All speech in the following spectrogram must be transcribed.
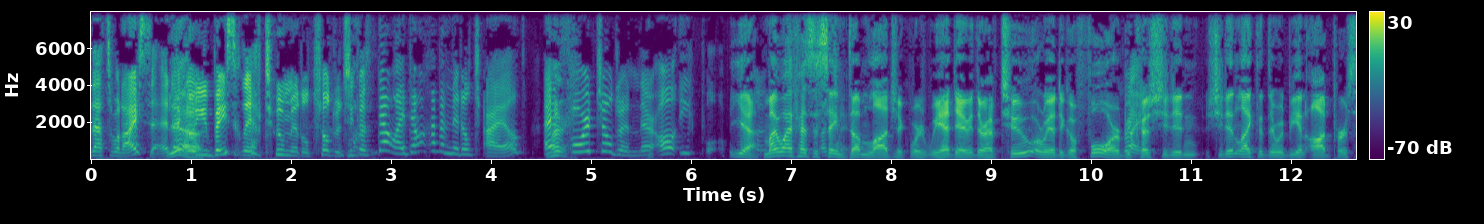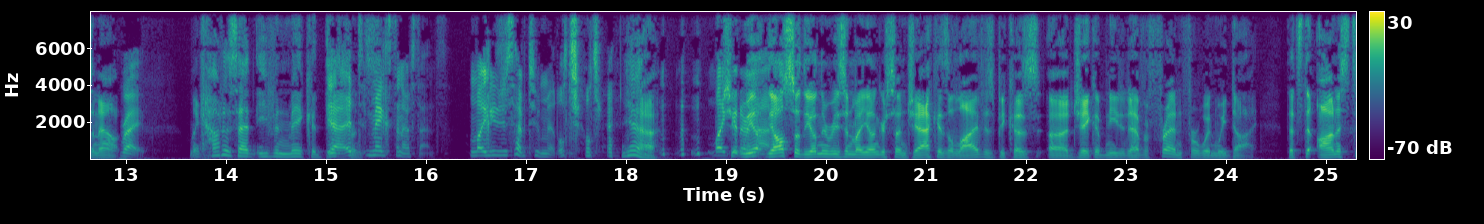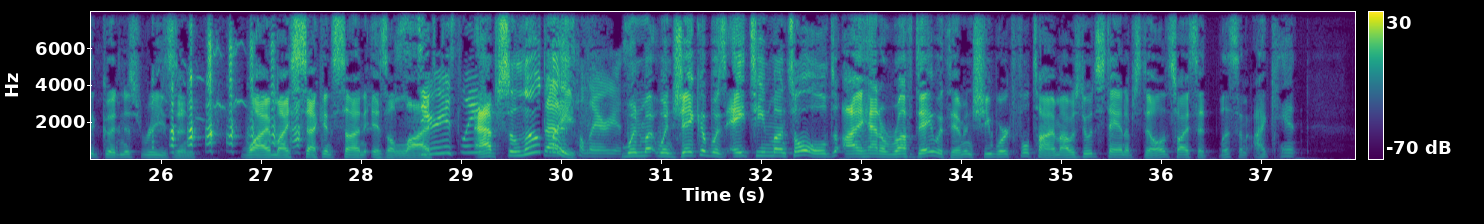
That's what I said. I Yeah. go, you basically have two middle children. She goes, no, I don't have a middle child. I have four children. They're all equal. Yeah, my wife has the same right. dumb logic where we had to either have two or we had to go four because Right. she didn't she didn't like that there would be an odd person out. Right. Like, how does that even make a difference? Yeah, it makes no sense. Like you just have two middle children. Yeah. like She- it or we- not. also, the only reason my younger son Jack is alive is because uh, Jacob needed to have a friend for when we die. That's the honest to goodness reason why my second son is alive. Seriously? Absolutely. That is hilarious. When my, when Jacob was 18 months old, I had a rough day with him, and she worked full time. I was doing stand up still, and so I said, "Listen, I can't,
